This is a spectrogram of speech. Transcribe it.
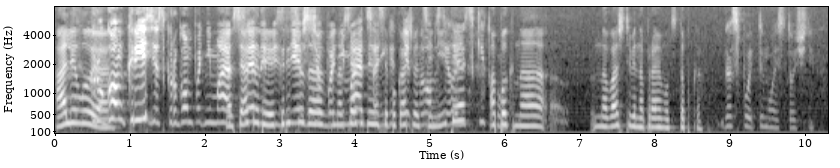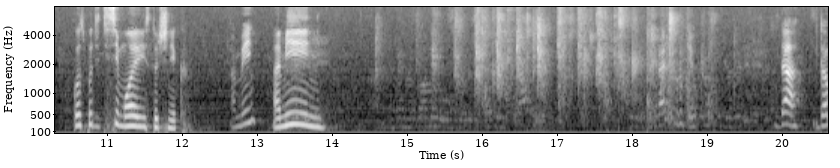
Алилуя! Кругом кризис, кругом поднимают цены, Навсякъде е везде все да, поднимается. навсякъде Они се говорят, нет, покачват мы вам цените, сделали скидку. а пък на, на вас ще ви направим отстъпка. Господь, ты мой источник. Господи, ти си моя източник. Аминь. Аминь. Да,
